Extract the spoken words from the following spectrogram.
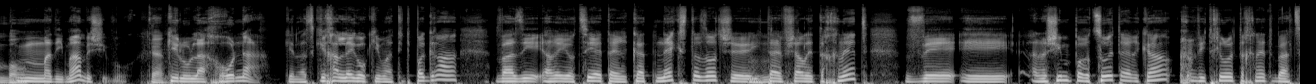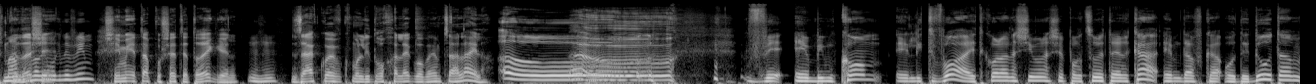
בוא. מדהימה בשיווק. כן. כאילו לאחרונה, כן, להזכיר לך לגו כמעט התפגרה, ואז היא הרי הוציאה את הערכת נקסט הזאת, שאיתה אפשר לתכנת, ואנשים פרצו את הערכה והתחילו לתכנת בעצמם דברים ש- מגניבים. שאם היא הייתה פושטת רגל, מהמם. זה היה כואב כמו לדרוך על לגו באמצע הלילה. או. ובמקום אה, לתבוע את כל האנשים שפרצו את הערכה, הם דווקא עודדו אותם.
